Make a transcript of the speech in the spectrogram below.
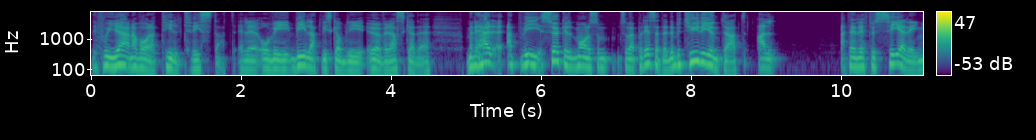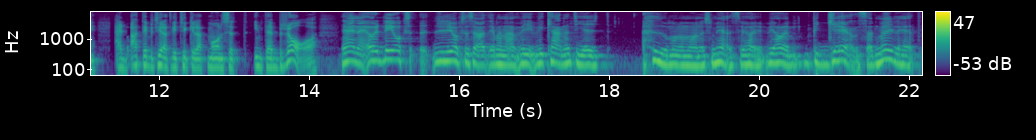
det får ju gärna vara tilltvistat eller, och vi vill att vi ska bli överraskade. Men det här att vi söker manus som, som är på det sättet, det betyder ju inte att all, att en refusering, är, att det betyder att vi tycker att manuset inte är bra. Nej, nej, och det är också, det är också så att jag menar, vi, vi kan inte ge ut hur många manus som helst. Vi har, vi har en begränsad möjlighet,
